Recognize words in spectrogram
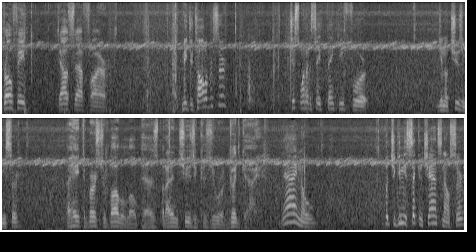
Brophy, douse that fire. Major Tolliver, sir? Just wanted to say thank you for, you know, choosing me, sir. I hate to burst your bubble, Lopez, but I didn't choose you because you were a good guy. Yeah, I know. But you give me a second chance now, sir.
